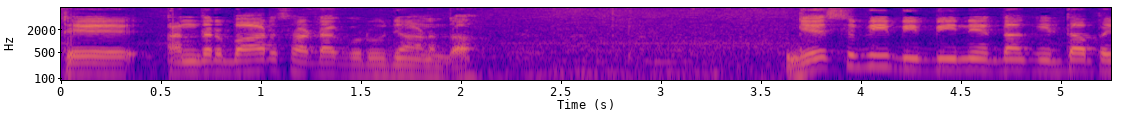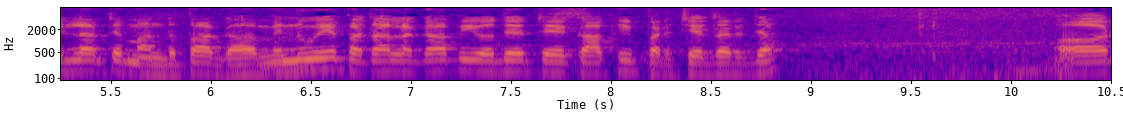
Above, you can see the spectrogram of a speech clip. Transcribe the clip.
ਤੇ ਅੰਦਰ ਬਾਹਰ ਸਾਡਾ ਗੁਰੂ ਜਾਣਦਾ। ਜਿਸ ਵੀ ਬੀਬੀ ਨੇ ਇਦਾਂ ਕੀਤਾ ਪਹਿਲਾਂ ਤੇ ਮੰਦਭਾਗਾ। ਮੈਨੂੰ ਇਹ ਪਤਾ ਲੱਗਾ ਵੀ ਉਹਦੇ ਤੇ ਕਾਫੀ ਪਰਚੇ ਦਰਜ ਆ। ਔਰ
